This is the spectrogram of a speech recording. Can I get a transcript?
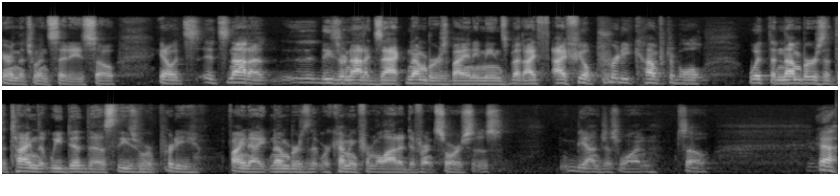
here in the Twin Cities. So, you know, it's, it's not a, these are not exact numbers by any means, but I, I feel pretty comfortable with the numbers at the time that we did this. These were pretty finite numbers that were coming from a lot of different sources beyond just one. So, yeah.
